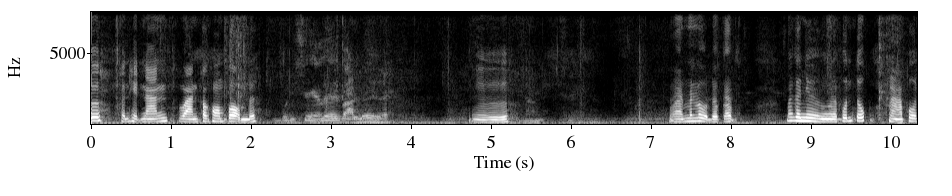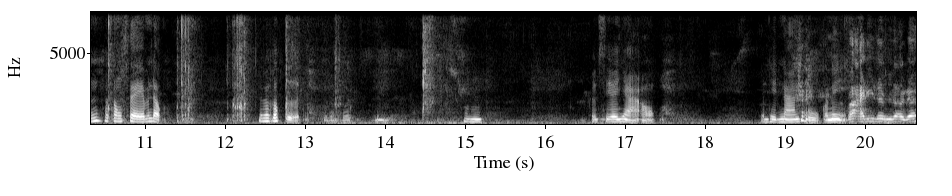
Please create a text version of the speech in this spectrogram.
อเพิ่นเห็ดนานหวานพังหอมป้อมเด้อบริเสเลยหวานเลยเลยเออหวานมันโหลดแล้วก็มันก็ยืงเลยฝนตกหนาฝนมันต้องแซมันดอกแล้วมันก็เกิดคุณเบิดดีอืม เป็นเสียหญ้าออกเป็นเห็ดนานปลูกอันนี้บายดีเด้อพี่น้องเด้อ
